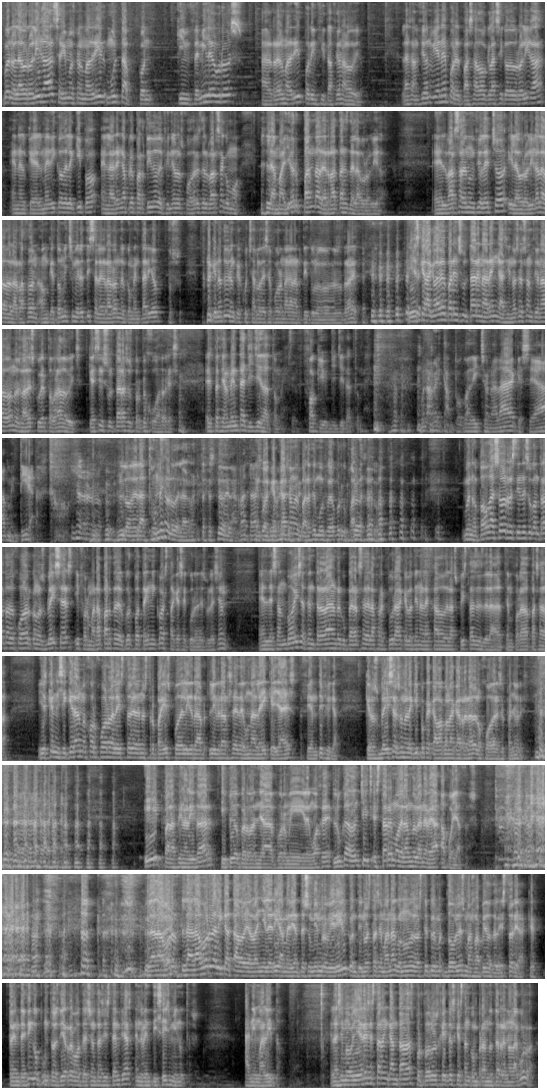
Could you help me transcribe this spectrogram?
Bueno, la Euroliga, seguimos con el Madrid, multa con 15.000 euros al Real Madrid por incitación al odio. La sanción viene por el pasado clásico de Euroliga, en el que el médico del equipo en la arenga prepartido definió a los jugadores del Barça como la mayor panda de ratas de la Euroliga. El Barça denunció el hecho y la Euroliga le ha dado la razón, aunque Tomic y Mirotic se alegraron del comentario, pues porque no tuvieron que escucharlo de se fueron a ganar títulos otra vez. Y es que la clave para insultar en arengas y no ser sancionado nos la ha descubierto Bradovic, que es insultar a sus propios jugadores, especialmente a Gigi Datome. Fuck you, Gigi Datome. Bueno, a ver, tampoco ha dicho nada que sea mentira. No, no, no. ¿Lo de Datome o lo de las ratas? Lo de las ratas. En cualquier obviamente. caso me parece muy feo por tu parte. Bueno, Pau Gasol rescinde su contrato de jugador con los Blazers y formará parte del cuerpo técnico hasta que se cure de su lesión. El de Sandboy se centrará en recuperarse de la fractura que lo tiene alejado de las pistas desde la temporada pasada. Y es que ni siquiera el mejor jugador de la historia de nuestro país puede librar- librarse de una ley que ya es científica. Que los Blazers son el equipo que acaba con la carrera de los jugadores españoles. Y para finalizar, y pido perdón ya por mi lenguaje, Luka Doncic está remodelando la NBA a pollazos. La, labor, la de alicatado y albañilería mediante su miembro viril continuó esta semana con uno de los triples dobles más rápidos de la historia, que 35 puntos, 10 rebotes y 11 asistencias en 26 minutos. Animalito. Las inmobiliarias están encantadas por todos los haters que están comprando terreno en la cueva.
